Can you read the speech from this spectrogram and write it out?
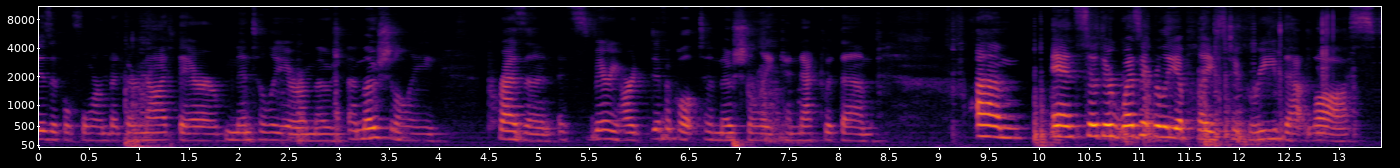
physical form, but they're not there mentally or emo- emotionally present. It's very hard, difficult to emotionally connect with them. Um, and so there wasn't really a place to grieve that loss.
